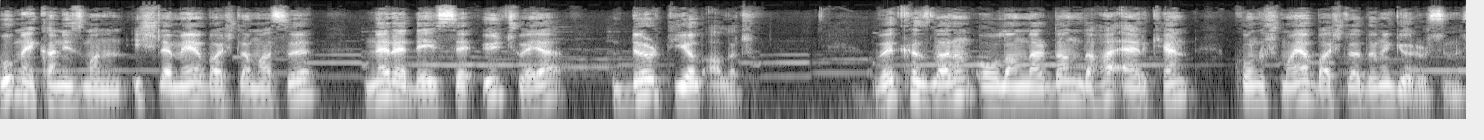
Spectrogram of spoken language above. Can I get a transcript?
Bu mekanizmanın işlemeye başlaması neredeyse 3 veya 4 yıl alır. Ve kızların oğlanlardan daha erken konuşmaya başladığını görürsünüz.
